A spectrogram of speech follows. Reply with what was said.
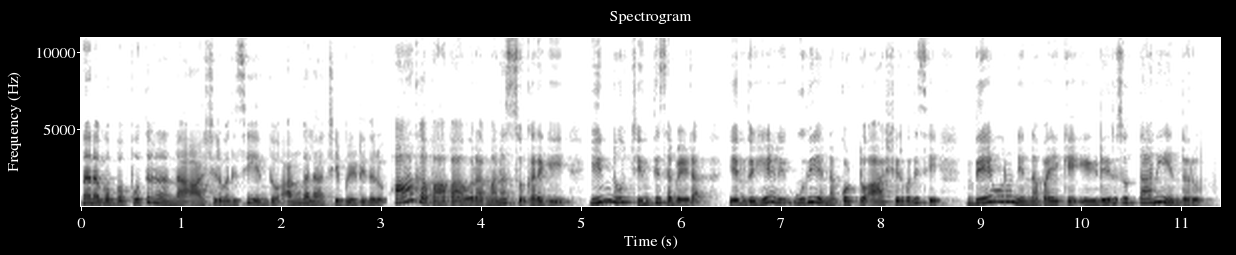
ನನಗೊಬ್ಬ ಪುತ್ರನನ್ನ ಆಶೀರ್ವದಿಸಿ ಎಂದು ಅಂಗಲಾಚಿ ಬೇಡಿದರು. ಆಗ ಬಾಬಾ ಅವರ ಮನಸ್ಸು ಕರಗಿ, ಇನ್ನೂ ಚಿಂತಿಸಬೇಡ ಎಂದು ಹೇಳಿ ಉದಿಯನ್ನು ಕೊಟ್ಟು ಆಶೀರ್ವದಿಸಿ, ದೇವರು ನಿನ್ನ ಬಯಕೆ ಈಡೇರಿಸುತ್ತಾನೆ ಎಂದರು.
